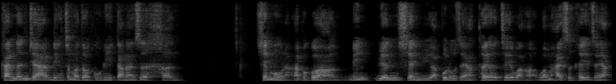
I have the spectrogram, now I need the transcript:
看人家领这么多股利，当然是很羡慕了啊。不过哈，临渊羡鱼啊，不如怎样退而结网哈。我们还是可以怎样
